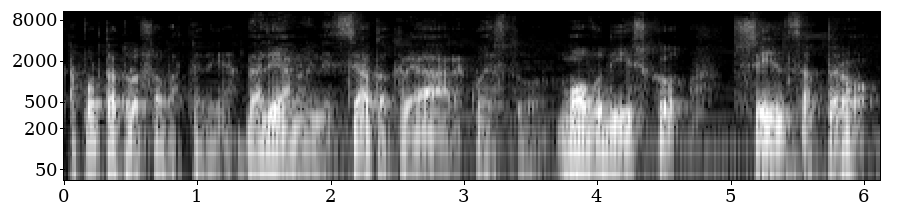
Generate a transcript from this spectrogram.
ha portato la sua batteria. Da lì hanno iniziato a creare questo nuovo disco senza però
